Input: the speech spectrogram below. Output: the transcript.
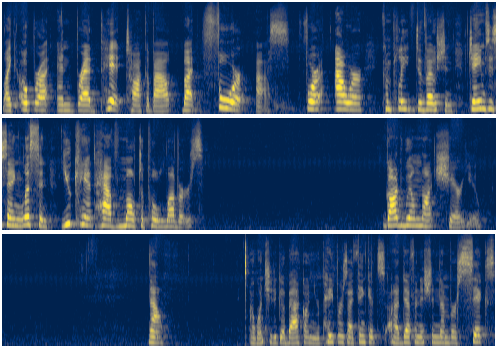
like Oprah and Brad Pitt talk about, but for us, for our complete devotion. James is saying, listen, you can't have multiple lovers. God will not share you. Now, I want you to go back on your papers. I think it's uh, definition number six,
